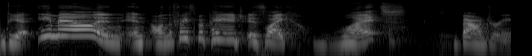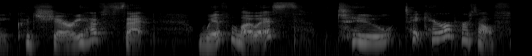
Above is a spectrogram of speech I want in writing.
via email and, and on the Facebook page is like, what boundary could Sherri have set with Lois to take care of herself?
